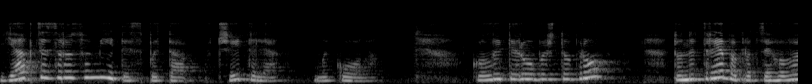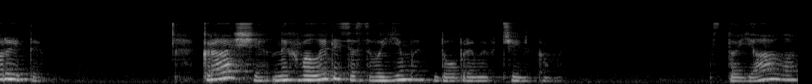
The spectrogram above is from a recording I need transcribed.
Як це зрозуміти? спитав вчителя Микола. Коли ти робиш добро, то не треба про це говорити. Краще не хвалитися своїми добрими вчинками. Стояла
